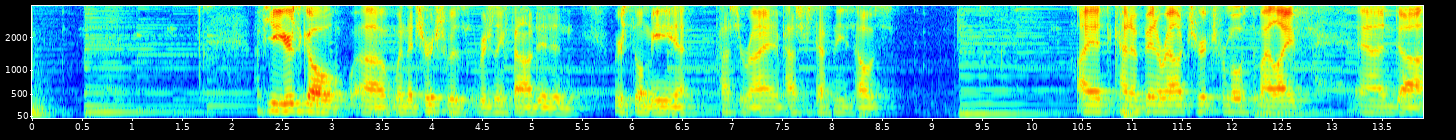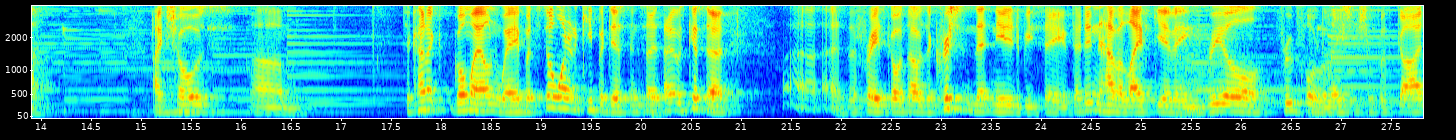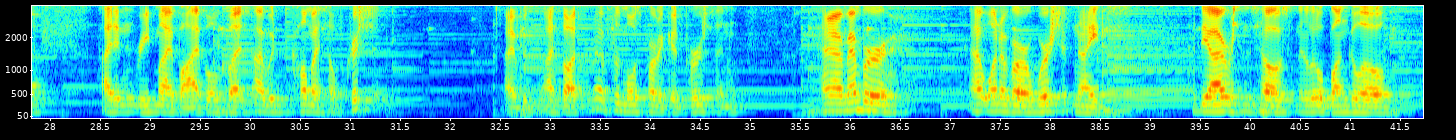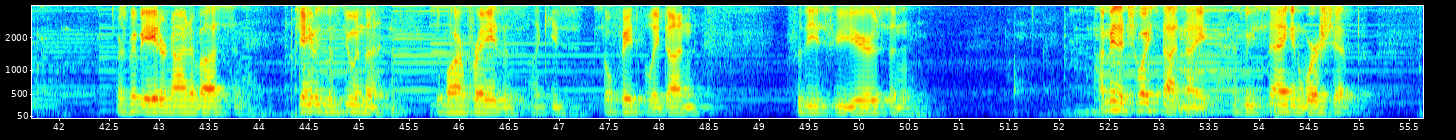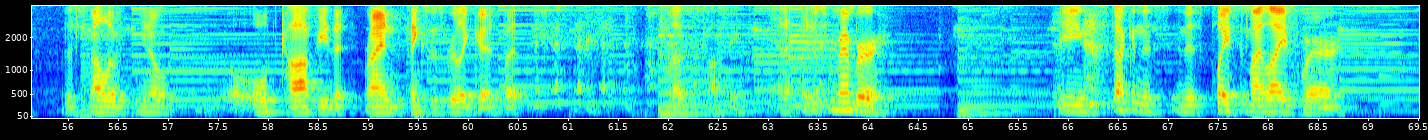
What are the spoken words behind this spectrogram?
A few years ago, uh, when the church was originally founded and we were still meeting at Pastor Ryan and Pastor Stephanie's house, I had kind of been around church for most of my life, and uh, I chose um, to kind of go my own way, but still wanted to keep a distance. I, I was guess a, uh, as the phrase goes, I was a Christian that needed to be saved. I didn't have a life-giving, real, fruitful relationship with God. I didn't read my Bible, but I would call myself Christian. I was, I thought, eh, for the most part, a good person. And I remember at one of our worship nights at the Iversons' house in their little bungalow, there was maybe eight or nine of us, and James was doing the Zamar praises like he's so faithfully done for these few years. And I made a choice that night as we sang in worship. The smell of, you know, old coffee that Ryan thinks is really good, but loves his coffee. And I just remember being stuck in this in this place in my life where,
